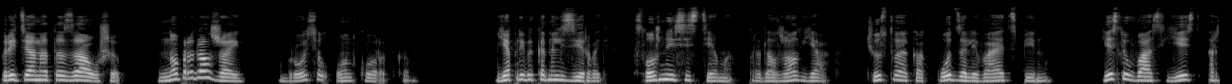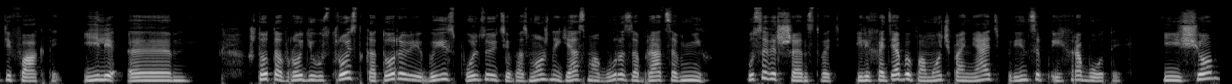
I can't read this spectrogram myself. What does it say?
«Притянуто за уши. Но продолжай», — бросил он коротко. Я привык анализировать, Сложные системы, продолжал я, чувствуя, как пот заливает спину. Если у вас есть артефакты или э, что-то вроде устройств, которые вы используете, возможно, я смогу разобраться в них, усовершенствовать или хотя бы помочь понять принцип их работы. И еще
